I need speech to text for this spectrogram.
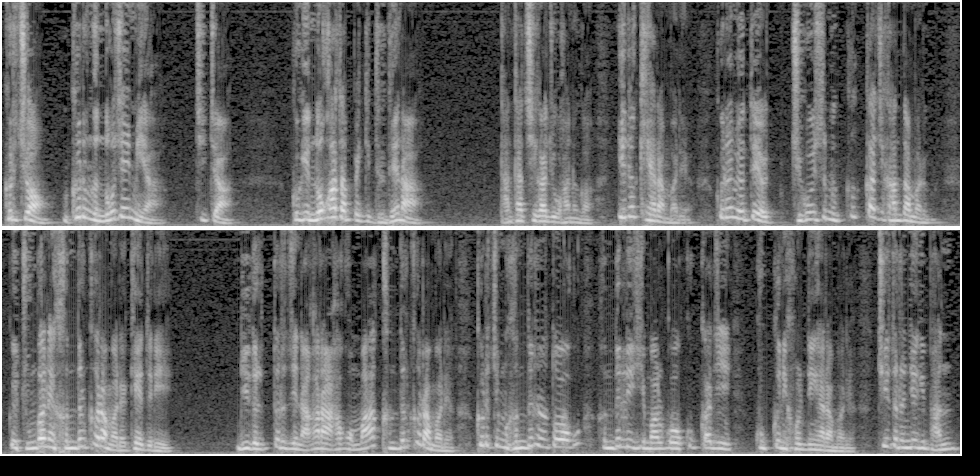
그렇죠? 그런 건 노잼이야. 진짜. 그게 노가다밖에 더 되나? 단타치 가지고 하는 거. 이렇게 해란 말이에요. 그러면 어때요? 쥐고 있으면 끝까지 간단 말이에요. 그 중간에 흔들 거란 말이에요. 걔들이. 니들 떨어지 나가라 하고 막 흔들 거란 말이에요. 그렇지만 흔들어도 흔들리지 말고 끝까지 굳건히 홀딩해란 말이에요. 쥐들은 여기 반,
